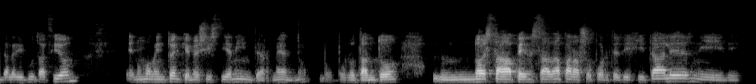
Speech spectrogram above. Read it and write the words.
la Diputación en un momento en que no existía ni Internet. Por lo tanto, no estaba pensada para soportes digitales ni,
